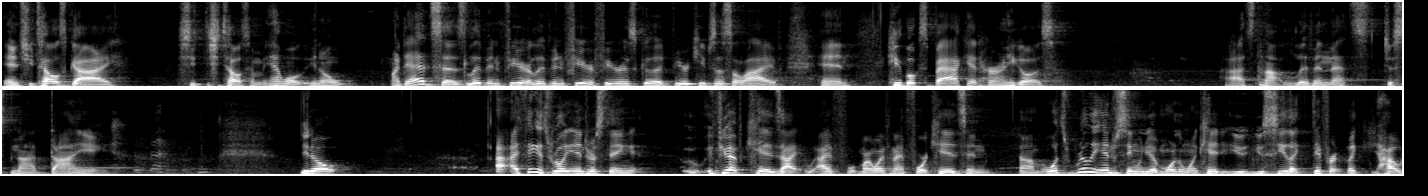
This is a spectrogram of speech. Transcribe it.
And she tells Guy, she, she tells him, yeah, well, you know, my dad says, live in fear, live in fear. Fear is good. Fear keeps us alive. And he looks back at her and he goes, that's not living, that's just not dying. You know, I think it's really interesting. If you have kids, I, I have, my wife and I have four kids, and um, what's really interesting when you have more than one kid, you, you see like different, like how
